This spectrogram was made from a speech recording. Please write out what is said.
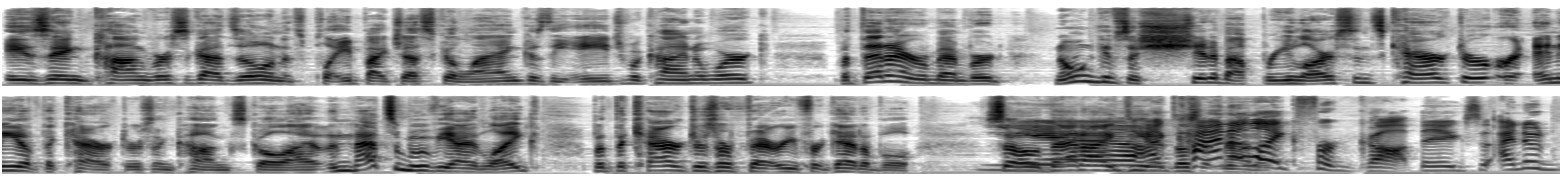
is in Kong vs. Godzilla and it's played by Jessica Lange because the age would kind of work. But then I remembered no one gives a shit about Brie Larson's character or any of the characters in Kong Skull Island. And that's a movie I like, but the characters are very forgettable. So that idea I doesn't I kind of like forgot they. I know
